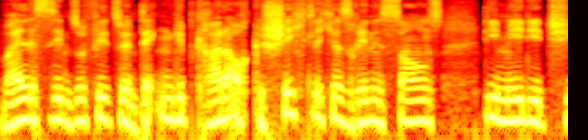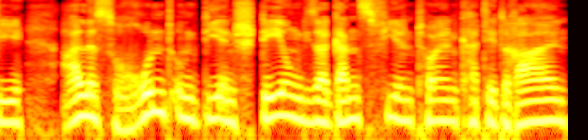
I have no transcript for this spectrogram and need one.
weil es eben so viel zu entdecken gibt, gerade auch geschichtliches Renaissance, die Medici, alles rund um die Entstehung dieser ganz vielen tollen Kathedralen.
